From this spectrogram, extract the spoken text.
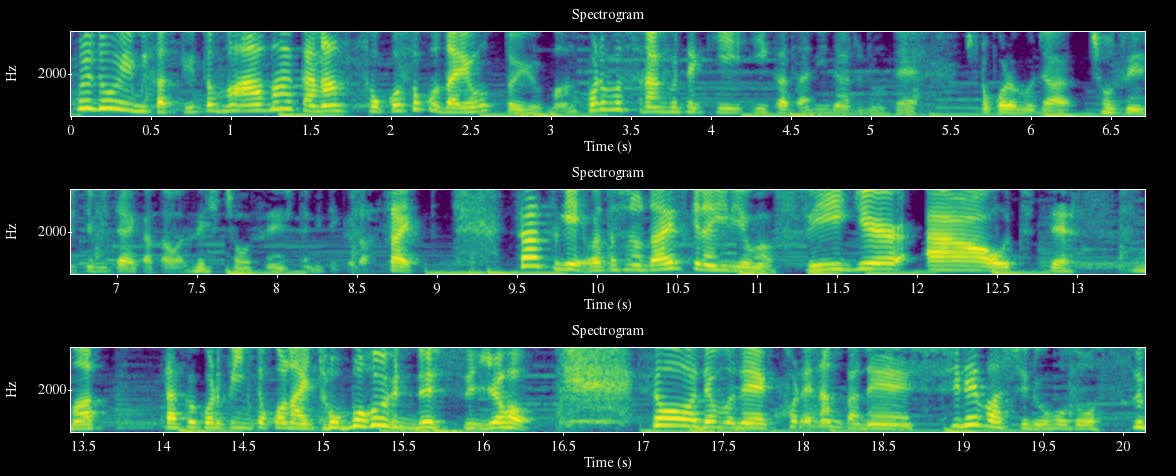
これどういう意味かっていうと、まあまあかな、そこそこだよという、まあ、これもスラング的言い方になるので、ちょっとこれもじゃあ挑戦してみたい方はぜひ挑戦してみてください。さあ次、私の大好きなイディオムは figure out です。全くこれピンとこないと思うんですよ。そう、でもね、これなんかね、知れば知るほどすっ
